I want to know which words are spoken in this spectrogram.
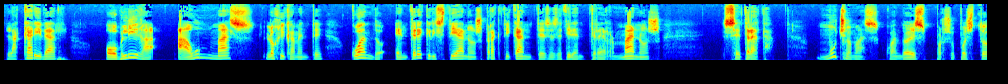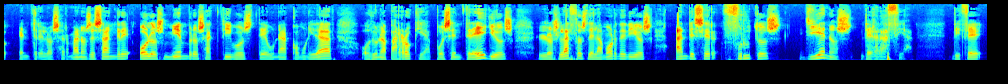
la caridad obliga aún más, lógicamente, cuando entre cristianos practicantes, es decir, entre hermanos, se trata. Mucho más cuando es, por supuesto, entre los hermanos de sangre o los miembros activos de una comunidad o de una parroquia, pues entre ellos los lazos del amor de Dios han de ser frutos llenos de gracia. Dice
